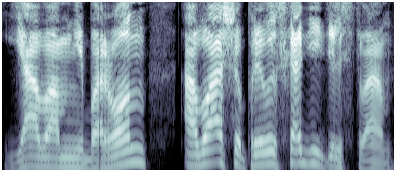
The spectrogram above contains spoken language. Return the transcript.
«Я вам не барон, а ваше превосходительство!»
